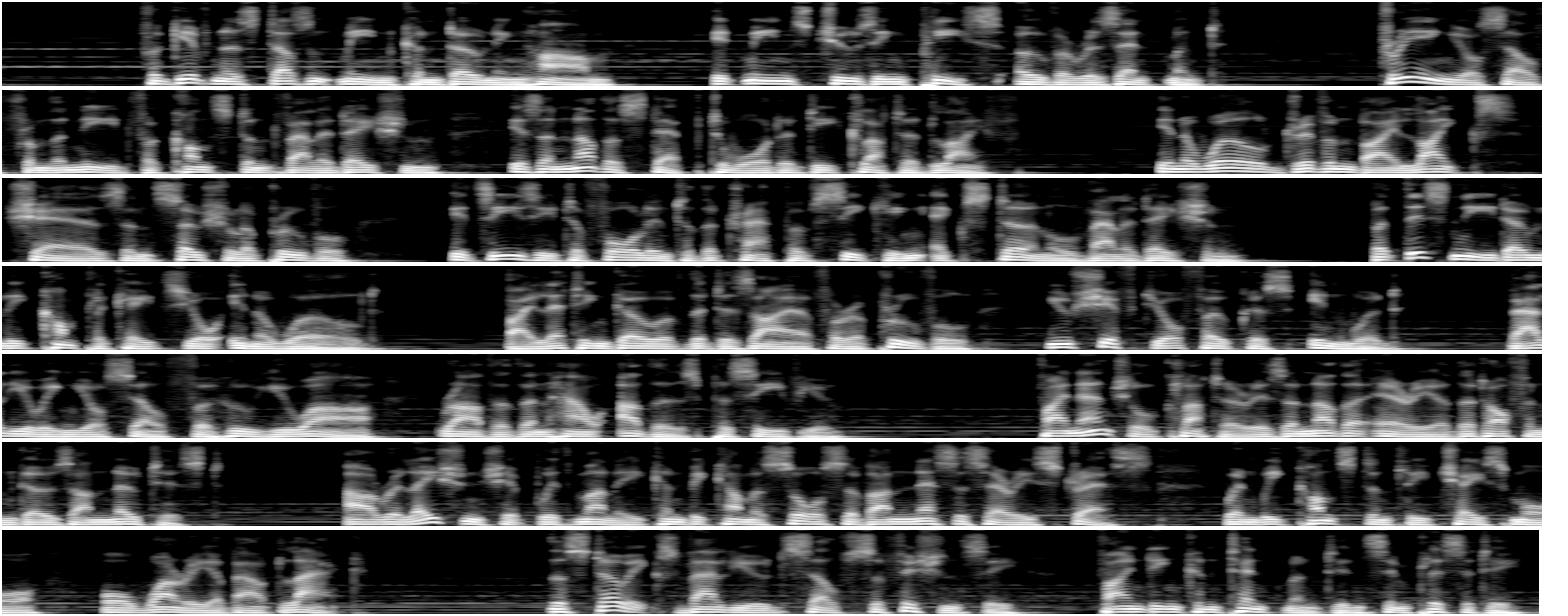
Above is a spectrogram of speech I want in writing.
Forgiveness doesn't mean condoning harm, it means choosing peace over resentment. Freeing yourself from the need for constant validation is another step toward a decluttered life. In a world driven by likes, shares and social approval, it's easy to fall into the trap of seeking external validation. But this need only complicates your inner world. By letting go of the desire for approval, you shift your focus inward, valuing yourself for who you are rather than how others perceive you. Financial clutter is another area that often goes unnoticed. Our relationship with money can become a source of unnecessary stress when we constantly chase more or worry about lack. The Stoics valued self-sufficiency, finding contentment in simplicity.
